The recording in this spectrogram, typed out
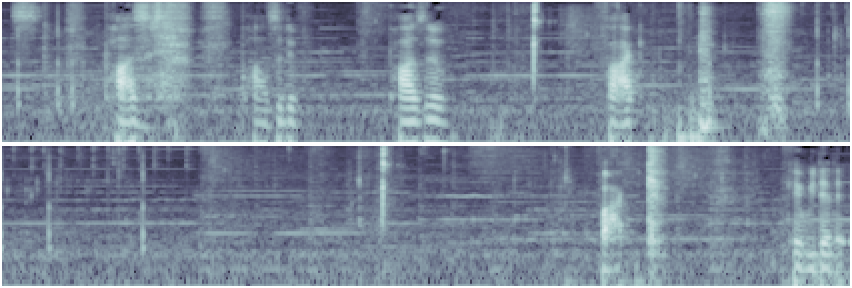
Positive, positive, positive. Fuck. Fuck. Okay, we did it.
